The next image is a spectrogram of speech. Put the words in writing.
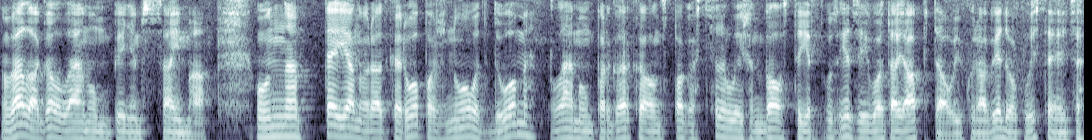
un vēlāk gala lēmumu pieņems saimā. Un te jānorāda, ka Ropažu novada doma lēmumu par Garkalnas pagastu sadalīšanu balstīja uz iedzīvotāju aptauju, kurā viedokli izteica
